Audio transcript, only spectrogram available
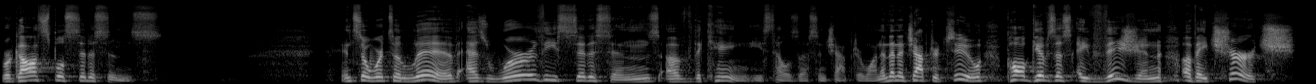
We're gospel citizens. And so we're to live as worthy citizens of the king, he tells us in chapter one. And then in chapter two, Paul gives us a vision of a church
